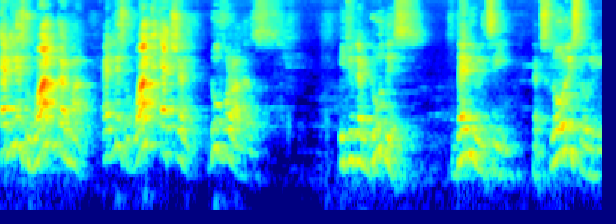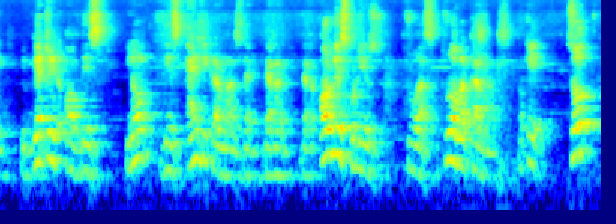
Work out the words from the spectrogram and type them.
At least one karma, at least one action, do for others. If you can do this, then you will see that slowly, slowly, you get rid of this, you know, these anti-karmas that, that, are, that are always produced through us, through our karmas. Okay. So,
